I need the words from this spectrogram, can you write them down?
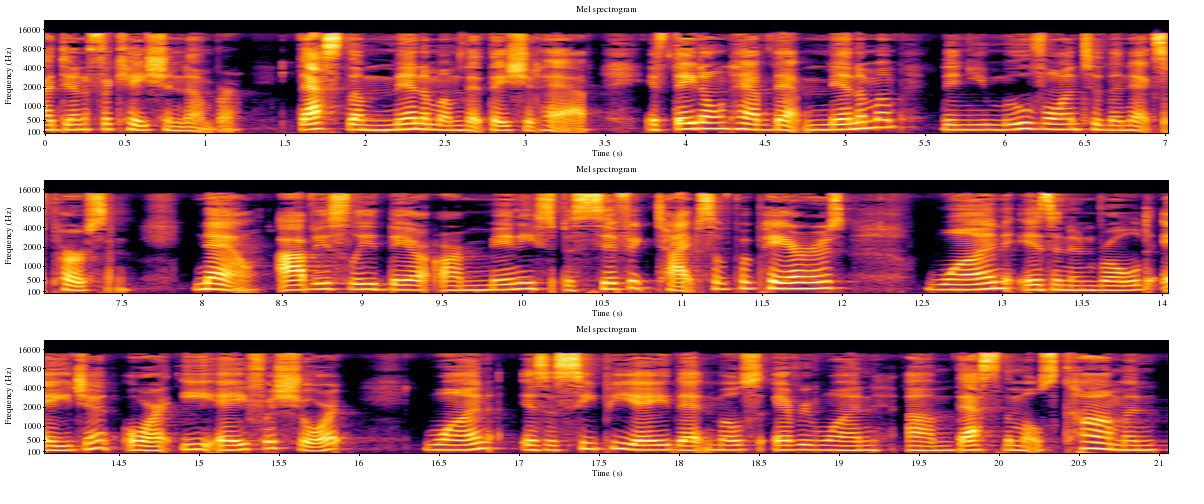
identification number. That's the minimum that they should have. If they don't have that minimum, then you move on to the next person. Now, obviously, there are many specific types of preparers. One is an enrolled agent or EA for short. One is a CPA that most everyone, um, that's the most common,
